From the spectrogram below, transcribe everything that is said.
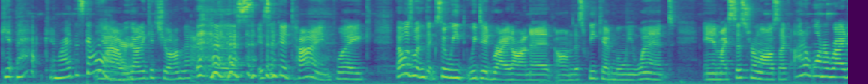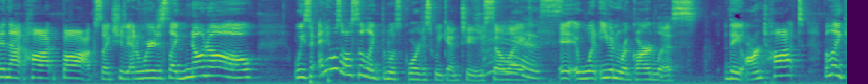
get back and ride the Skyliner. Yeah, we got to get you on that it's a good time. Like that was one thing. So we we did ride on it um, this weekend when we went, and my sister in law was like, "I don't want to ride in that hot box." Like she's and we're just like, "No, no." We so and it was also like the most gorgeous weekend too. So like Yes. it, it would even regardless they aren't hot. But like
